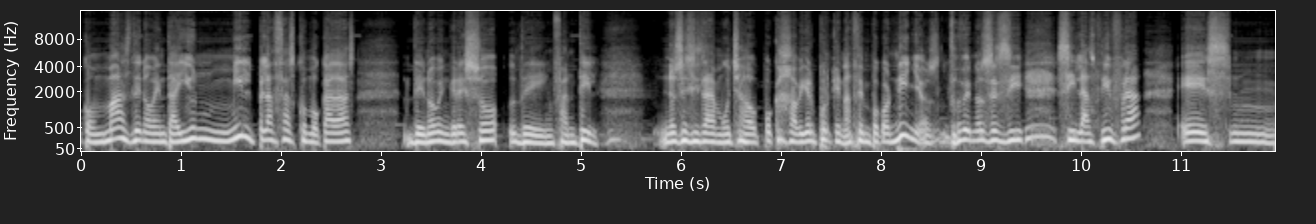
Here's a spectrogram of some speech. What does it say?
con más de 91.000 plazas convocadas de nuevo ingreso de infantil. No sé si será mucha o poca, Javier, porque nacen pocos niños. Entonces no sé si, si la cifra es... Mm,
